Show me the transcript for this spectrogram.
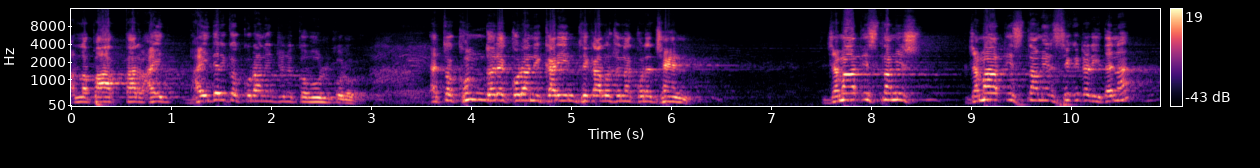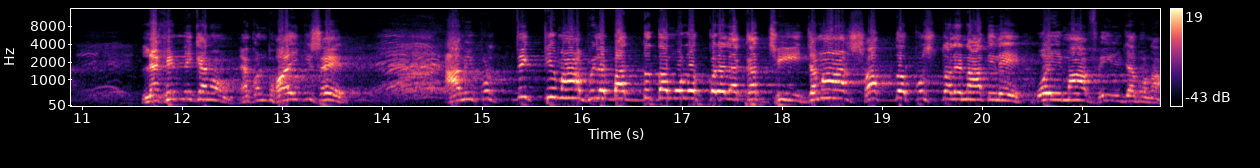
আল্লাহ পাক তার ভাই, ভাইদেরকে কোরআনের জন্য কবুল করুন। এতক্ষণ ধরে কোরআন কারিম থেকে আলোচনা করেছেন। জামাত ইসলামী, জামাত ইসলামের সেক্রেটারি, তাই না? লেখেননি কেন? এখন ভয় কিসের? আমি প্রত্যেকটি মাহফিলে বাধ্যতামূলক করে লেখাচ্ছি, জামাত শব্দ পোস্টালে না দিলে ওই মাহফিল যাব না।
